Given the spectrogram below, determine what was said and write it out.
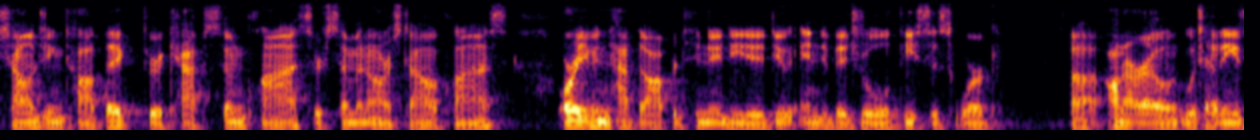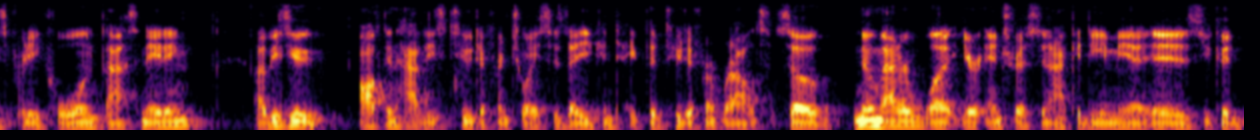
challenging topic through a capstone class or seminar style class or even have the opportunity to do individual thesis work uh, on our own, which I think is pretty cool and fascinating. Uh, because you often have these two different choices that you can take, the two different routes. So no matter what your interest in academia is, you could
